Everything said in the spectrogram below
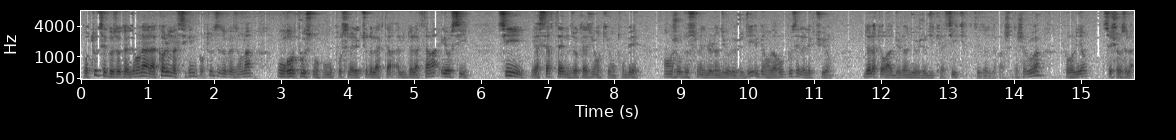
pour toutes ces occasions-là, la Kol Mafsikin, pour toutes ces occasions-là, on repousse, donc on repousse la lecture de l'Aftara, et aussi, s'il y a certaines occasions qui vont tomber en jour de semaine, le lundi ou le jeudi, eh bien on va repousser la lecture de la Torah du lundi au jeudi classique, c'est-à-dire de la Parashat Shavua, pour lire ces choses-là.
